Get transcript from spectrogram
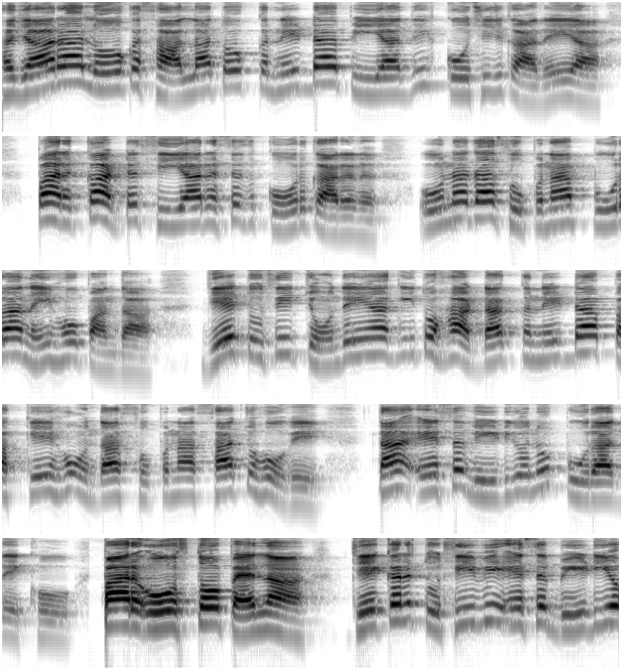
ਹਜ਼ਾਰਾਂ ਲੋਕ ਸਾਲਾਂ ਤੋਂ ਕੈਨੇਡਾ ਪੀਆਰ ਦੀ ਕੋਸ਼ਿਸ਼ ਕਰ ਰਹੇ ਆ। ਪਰ ਘੱਟ ਸੀਆਰਐਸ ਸਕੋਰ ਕਾਰਨ ਉਹਨਾਂ ਦਾ ਸੁਪਨਾ ਪੂਰਾ ਨਹੀਂ ਹੋ ਪਾਉਂਦਾ। ਜੇ ਤੁਸੀਂ ਚਾਹੁੰਦੇ ਆ ਕਿ ਤੁਹਾਡਾ ਕੈਨੇਡਾ ਪੱਕੇ ਹੋਣ ਦਾ ਸੁਪਨਾ ਸੱਚ ਹੋਵੇ, ਤਾਂ ਇਸ ਵੀਡੀਓ ਨੂੰ ਪੂਰਾ ਦੇਖੋ। ਪਰ ਉਸ ਤੋਂ ਪਹਿਲਾਂ, ਜੇਕਰ ਤੁਸੀਂ ਵੀ ਇਸ ਵੀਡੀਓ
